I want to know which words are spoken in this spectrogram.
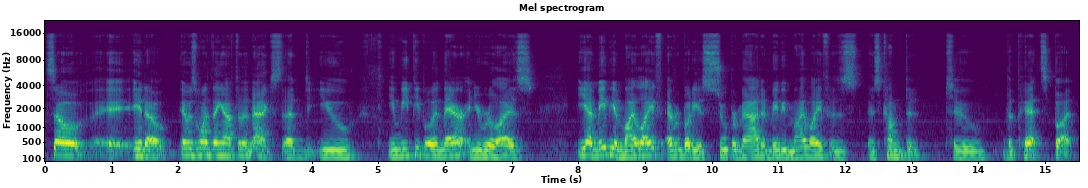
so eh, you know it was one thing after the next and you you meet people in there and you realize yeah maybe in my life everybody is super mad and maybe my life is has come to to the pits but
